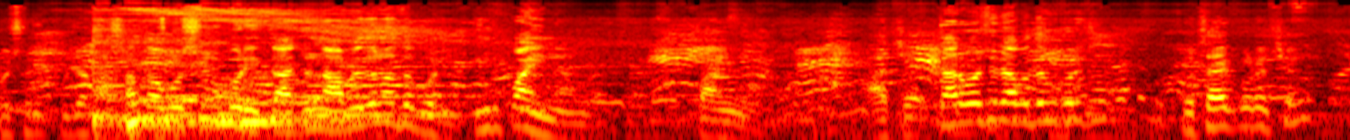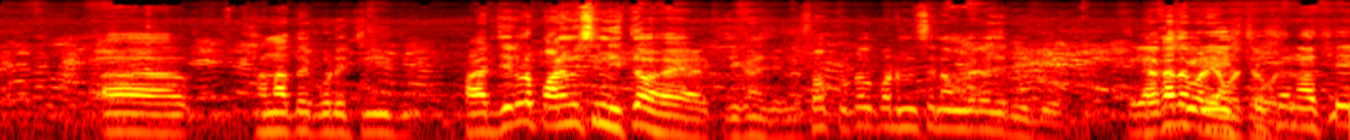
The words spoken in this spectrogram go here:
ঐশ্বরিক পূজা ভাষা তো অবশ্যই করি তার জন্য আবেদনও তো করি কিন্তু পাই না আমরা। পান না। আচ্ছা চার বছর আবেদন করেছি। কোথায় করেছেন? আহ, থানাতে করেছি আর যেগুলো পারমিশন নিতে হয় আর কি যেখানে যেখানে সব টোটাল পারমিশন আমাদের কাছে রেডি দেখাতে পারি আমার স্টেশন আছে?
